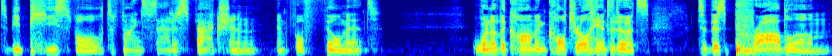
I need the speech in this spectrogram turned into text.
to be peaceful, to find satisfaction and fulfillment. One of the common cultural antidotes to this problem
